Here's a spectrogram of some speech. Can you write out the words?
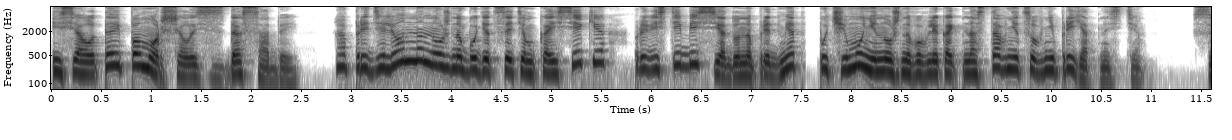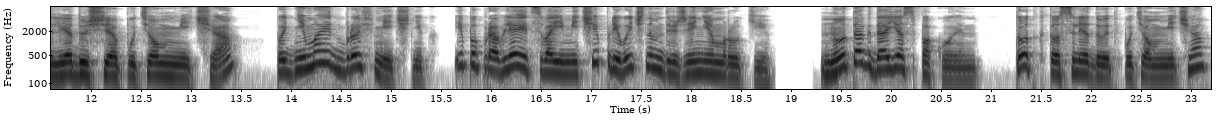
и Сяотай поморщилась с досадой. Определенно нужно будет с этим Кайсеки провести беседу на предмет, почему не нужно вовлекать наставницу в неприятности. «Следующая путем меча?» Поднимает бровь мечник и поправляет свои мечи привычным движением руки. «Ну, тогда я спокоен. Тот, кто следует путем меча,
